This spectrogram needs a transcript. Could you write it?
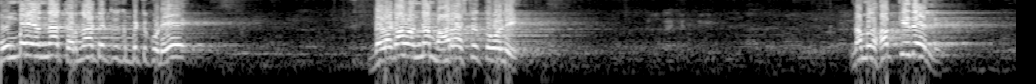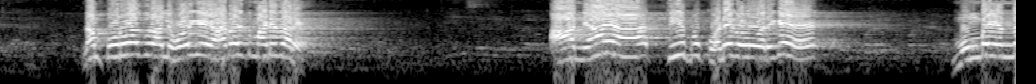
ಮುಂಬೈಯನ್ನ ಕರ್ನಾಟಕಕ್ಕೆ ಬಿಟ್ಟುಕೊಡಿ ಬೆಳಗಾವನ್ನ ಮಹಾರಾಷ್ಟ್ರ ತಗೊಳ್ಳಿ. ನಮ್ದು ಹಕ್ಕಿದೆ ಅಲ್ಲಿ. ನಮ್ಮ ಪೂರ್ವಜರು ಅಲ್ಲಿ ಹೋಗಿ ಆಡಳಿತ ಮಾಡಿದ್ದಾರೆ. ಆ ನ್ಯಾಯ ತೀರ್ಪು ಕೊನೆಗೊಳ್ಳುವವರೆಗೆ ಮುಂಬೈಯನ್ನ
